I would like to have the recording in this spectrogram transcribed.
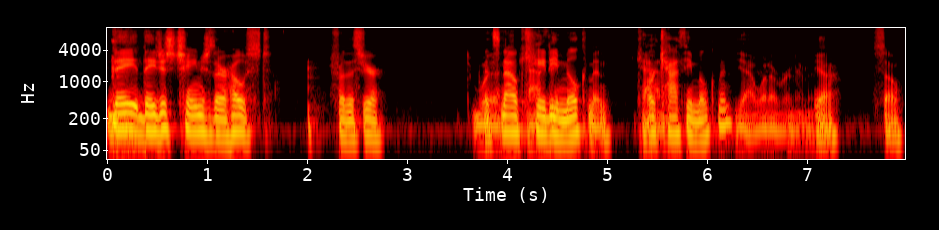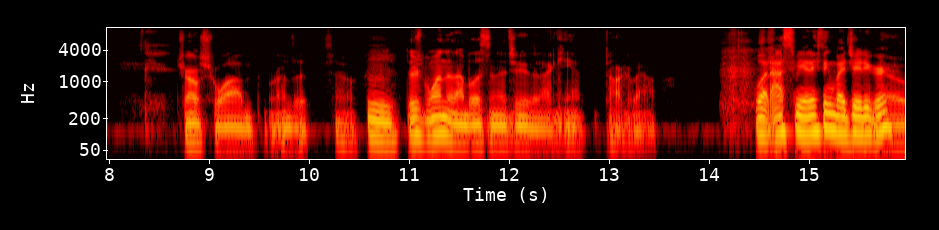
they they just changed their host for this year. with it's now Kathy- Katy Milkman or Kathy. Kathy Milkman. Yeah, whatever her name is. Yeah. So Charles Schwab runs it. So mm. there's one that I'm listening to that I can't talk about. What? Ask me anything by J.D. Greear.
